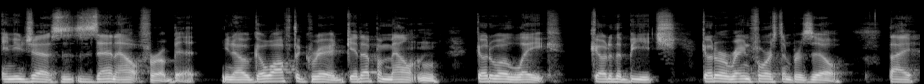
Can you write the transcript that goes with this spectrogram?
and you just zen out for a bit. You know, go off the grid, get up a mountain, go to a lake, go to the beach, go to a rainforest in Brazil. Like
